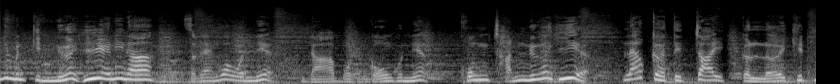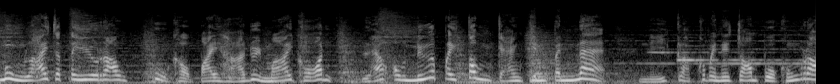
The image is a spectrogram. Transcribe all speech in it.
นี่มันกลิ่นเนื้อเฮียนี่นา แสดงว่าวันเนี้ยดาบทโกงคนเนี้ยคงฉันเนื้อเฮีย แล้วเกิดติดใจก็เลยคิดมุ่งร้ายจะตีเรา ผู้เข้าไปหาด้วยไม้ค้อน แล้วเอาเนื้อไปต้มแกงกินเป็นแน่ หนีกลับเข้าไปในจอมปลวกของเรา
